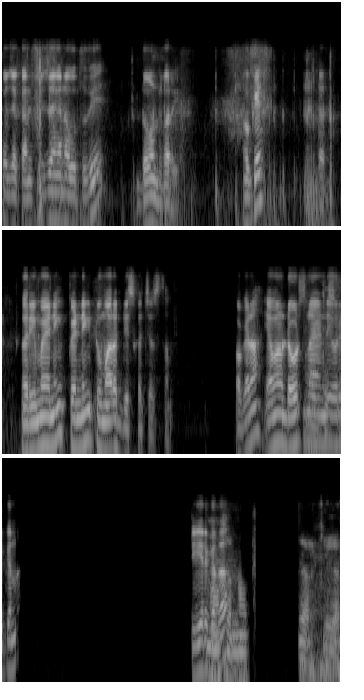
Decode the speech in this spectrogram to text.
కొంచెం కన్ఫ్యూజన్గానే అవుతుంది. Don't worry okay done remaining pending tomorrow discuss చేస్తాం. ఓకేనా ఏమైనా డౌట్స్ ఉన్నాయండి. ఎవరికైనా? క్లియర్ కదా? clear.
